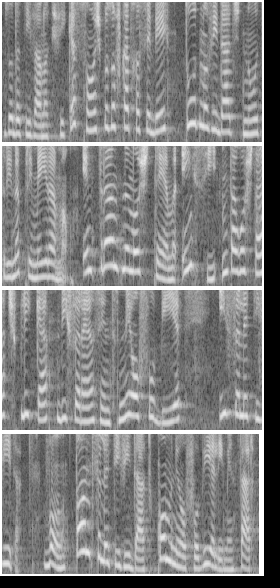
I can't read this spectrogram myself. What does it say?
pessoa ativar notificações, para pessoa ficar de receber tudo novidades de Nutri na primeira mão. Entrando no nosso tema em si, eu estou a gostar de explicar a diferença entre neofobia e e seletividade. Bom, tanto seletividade como neofobia alimentar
